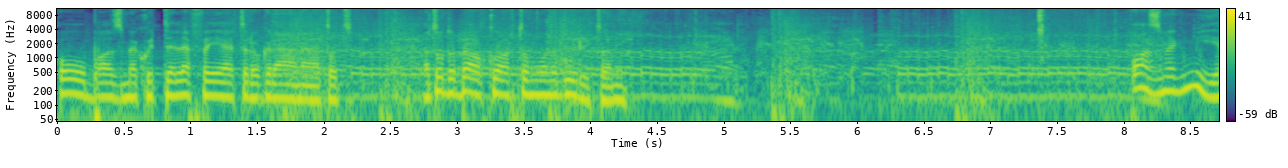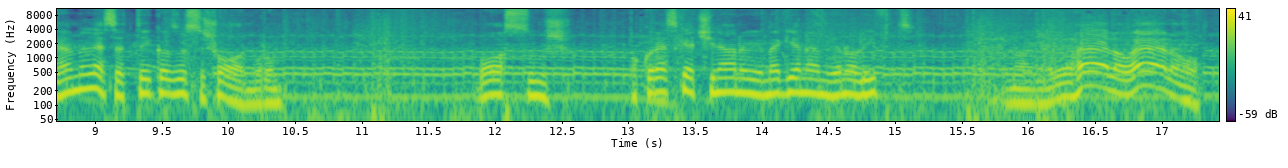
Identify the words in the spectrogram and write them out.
Ó, bazd meg, hogy te lefejelted a gránátot. Hát oda be akartam volna gurítani. Az meg mi? Hát leszették az összes armorom. Basszus. Akkor ezt kell csinálni, hogy megjenem, jön a lift. Nagyon jó. Hello, hello!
